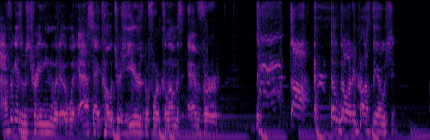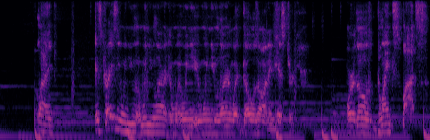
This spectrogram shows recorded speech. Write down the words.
Africans was trading with with Aztec cultures years before Columbus ever going across the ocean. Like, it's crazy when you when you learn when you when you learn what goes on in history. where those blank spots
